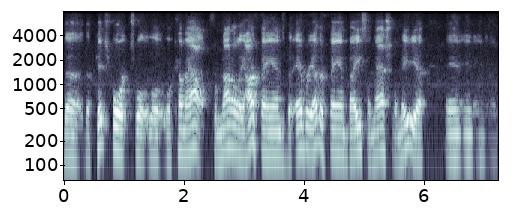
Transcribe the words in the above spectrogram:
the the pitchforks will, will, will come out from not only our fans but every other fan base and national media, and and, and, and,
